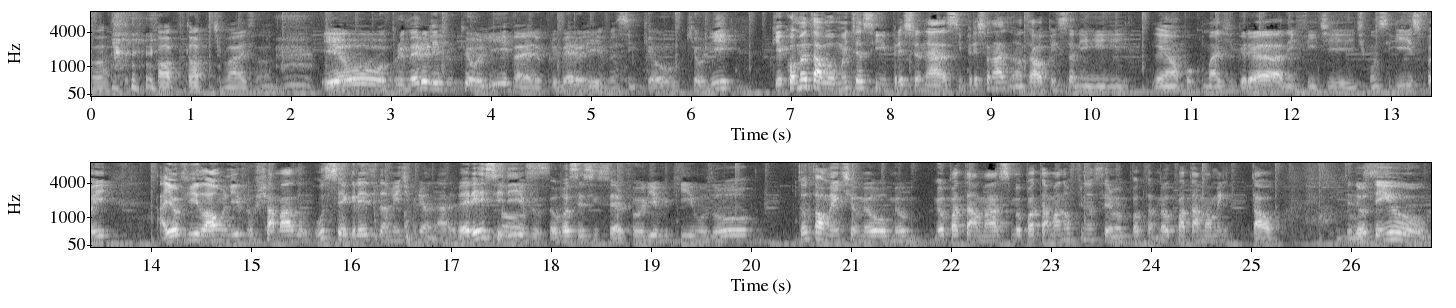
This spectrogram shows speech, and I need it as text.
ó, top, top demais, mano. Eu, o primeiro livro que eu li, velho, o primeiro livro, assim, que eu, que eu li, porque como eu tava muito, assim, impressionado, assim, impressionado não, eu tava pensando em ganhar um pouco mais de grana, enfim, de, de conseguir isso, foi... Aí eu vi lá um livro chamado Os Segredos da Mente Milionária. Velho, esse Nossa. livro, eu vou ser sincero, foi o livro que mudou totalmente o meu, meu, meu patamar, assim, meu patamar não financeiro, meu, pata- meu patamar mental. Entendeu? Eu tenho...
